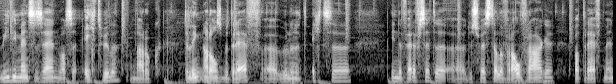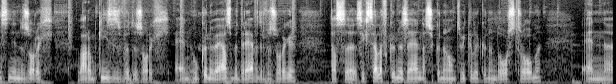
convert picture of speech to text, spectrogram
wie die mensen zijn, wat ze echt willen. Vandaar ook de link naar ons bedrijf. we willen het echt in de verf zetten. dus wij stellen vooral vragen. Wat drijft mensen in de zorg? Waarom kiezen ze voor de zorg? En hoe kunnen wij als bedrijf ervoor zorgen dat ze zichzelf kunnen zijn, dat ze kunnen ontwikkelen, kunnen doorstromen. En uh,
